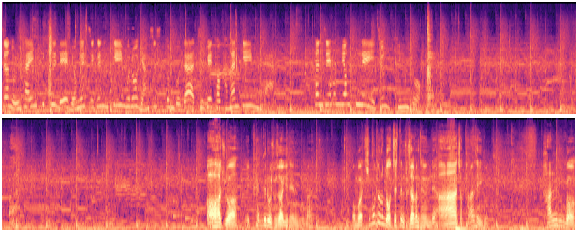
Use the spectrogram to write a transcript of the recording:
전 올타임 피크 4명을 찍은 게임으로 냥스스톤보다 두배더 강한 게임이다. 현재 한 명 플레이 중 김도. 아 좋아. 이 패드로 조작이 되는구만. 어 뭐야 키보드로도 어쨌든 조작은 되는데? 아 저 파란색이군. 한국어.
